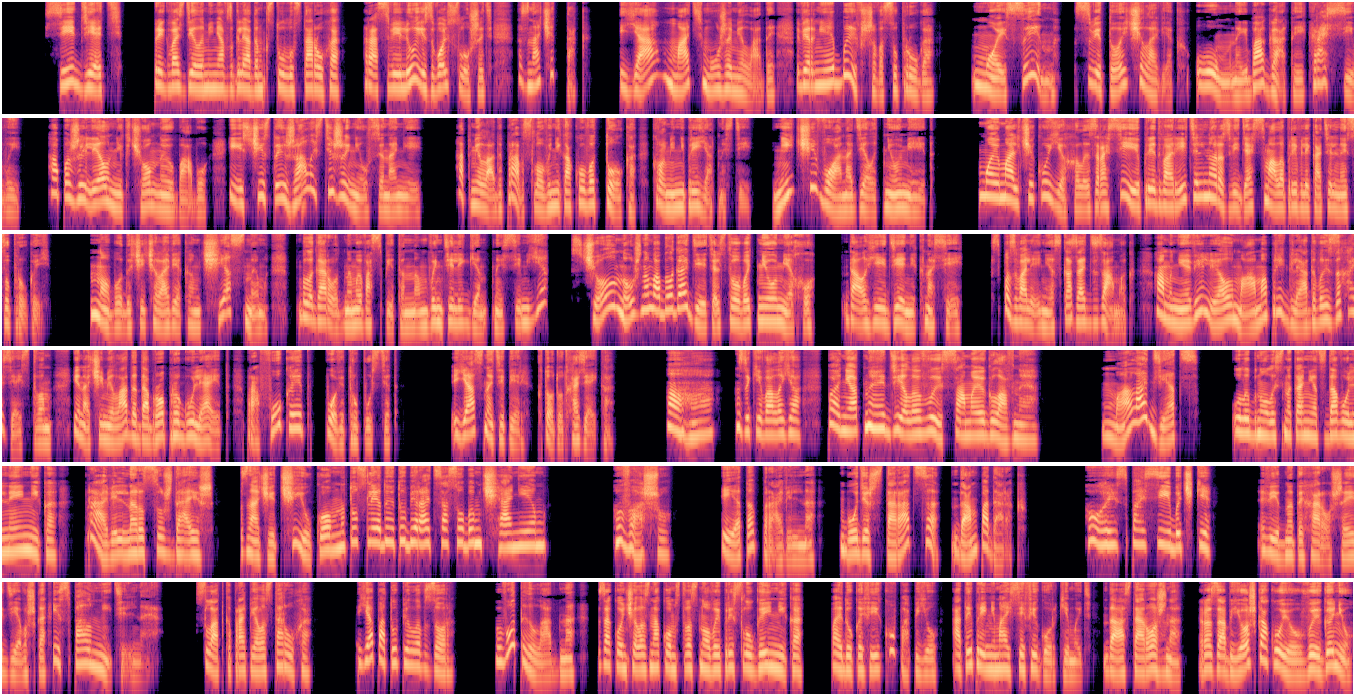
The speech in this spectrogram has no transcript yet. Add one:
«Сидеть!» Пригвоздила меня взглядом к стулу старуха. «Раз велю, изволь слушать. Значит так. Я мать мужа Милады, вернее, бывшего супруга. Мой сын — святой человек, умный, богатый, красивый, а пожалел никчемную бабу и из чистой жалости женился на ней. От Милады, право слово, никакого толка, кроме неприятностей. Ничего она делать не умеет. Мой мальчик уехал из России, предварительно разведясь с малопривлекательной супругой. Но, будучи человеком честным, благородным и воспитанным в интеллигентной семье, счел нужным облагодетельствовать неумеху. Дал ей денег на сей, с позволения сказать замок, а мне велел мама, приглядывай за хозяйством, иначе Милада добро прогуляет, профукает, по ветру пустит. Ясно теперь, кто тут хозяйка? «Ага», — закивала я, — «понятное дело, вы самое главное». «Молодец», — улыбнулась, наконец, довольная Ника. «Правильно рассуждаешь. Значит, чью комнату следует убирать с особым чанием?» «Вашу». «И это правильно. Будешь стараться, дам подарок». «Ой, спасибочки!» «Видно, ты хорошая девушка, исполнительная», — сладко пропела старуха. Я потупила взор. «Вот и ладно», — закончила знакомство с новой прислугой Ника. «Пойду кофейку попью, а ты принимайся фигурки мыть. Да осторожно, разобьешь какую, выгоню».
